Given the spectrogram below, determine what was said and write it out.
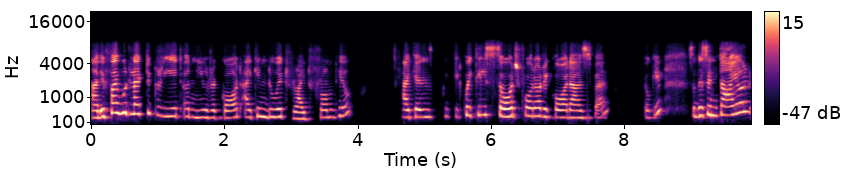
And if I would like to create a new record, I can do it right from here. I can quickly search for a record as well. Okay, so this entire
